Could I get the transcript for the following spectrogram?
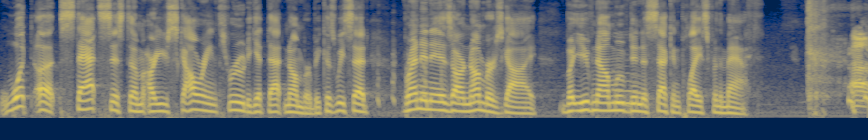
what uh, stat system are you scouring through to get that number? Because we said Brendan is our numbers guy, but you've now moved into second place for the math. Uh,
